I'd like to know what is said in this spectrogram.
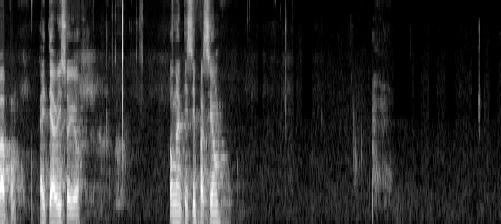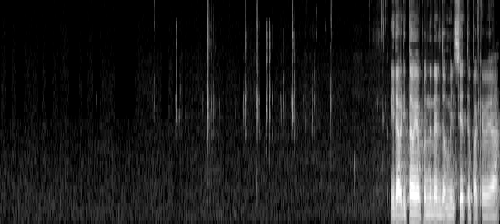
Va, te aviso yo. Con anticipación. Mira, ahorita voy a poner el 2007 para que vea.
